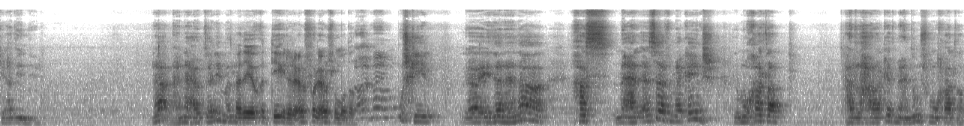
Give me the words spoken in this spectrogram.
كي غادي ندير؟ لا هنا عاوتاني من هذا يؤدي إلى العنف والعنف المضاد. مشكل. إذا هنا خاص مع الأسف ما كاينش المخاطب. هاد الحركات ما عندهمش مخاطب.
